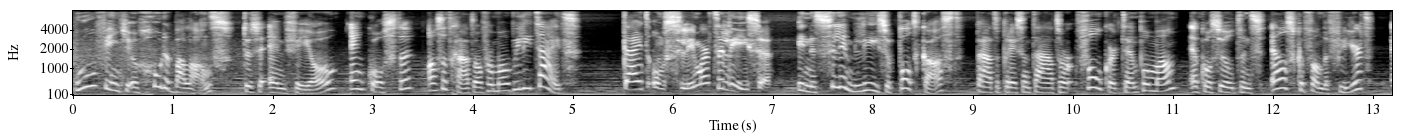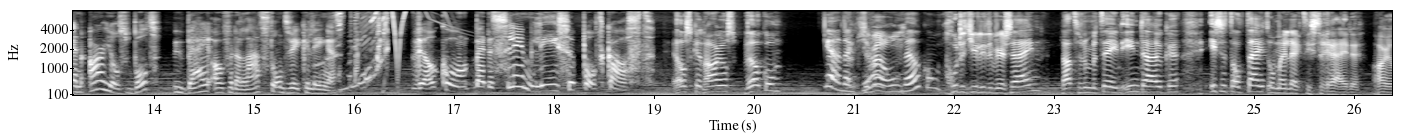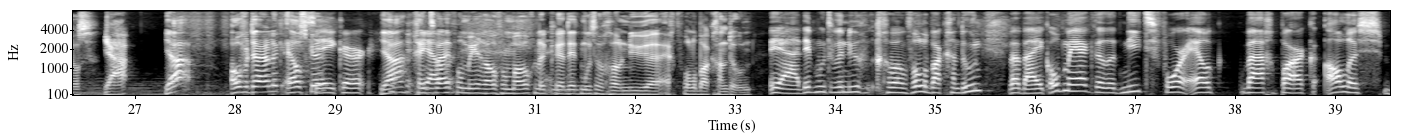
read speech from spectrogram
Hoe vind je een goede balans tussen MVO en kosten als het gaat over mobiliteit? Tijd om slimmer te leasen. In de Slim Leasen podcast praten presentator Volker Tempelman en consultants Elske van der Vliert en Arjos Bot u bij over de laatste ontwikkelingen. Welkom bij de Slim Leasen podcast. Elske en Arjos, welkom. Ja, dankjewel. Dankjewel. Welkom. Goed dat jullie er weer zijn. Laten we er meteen induiken. Is het al tijd om elektrisch te rijden, Arjos? Ja, Ja, overduidelijk, Elske? Zeker. Ja, geen Ja, twijfel meer over mogelijk. Eh, dit moeten we gewoon nu eh, echt volle bak gaan doen. Ja, dit moeten we nu gewoon volle bak gaan doen. Waarbij ik opmerk dat het niet voor elk wagenpark alles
